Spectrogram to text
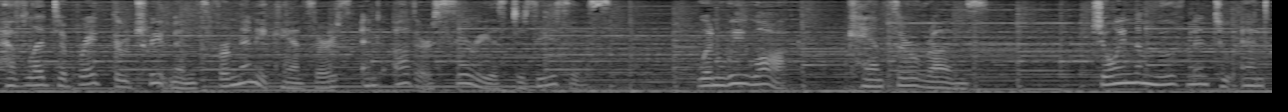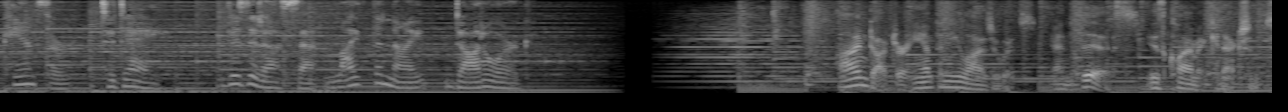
have led to breakthrough treatments for many cancers and other serious diseases. When we walk, cancer runs. Join the movement to end cancer today. Visit us at lightthenight.org. I'm Dr. Anthony Leiserowitz, and this is Climate Connections.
